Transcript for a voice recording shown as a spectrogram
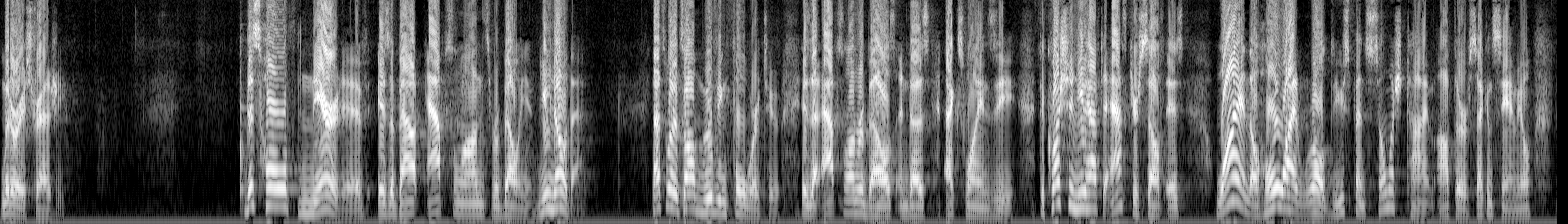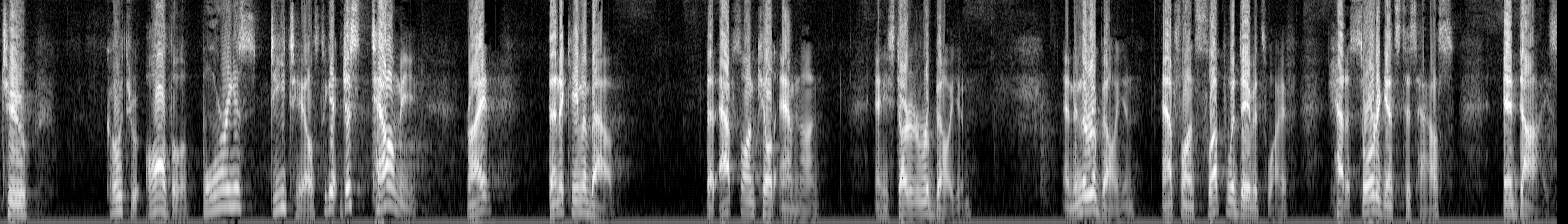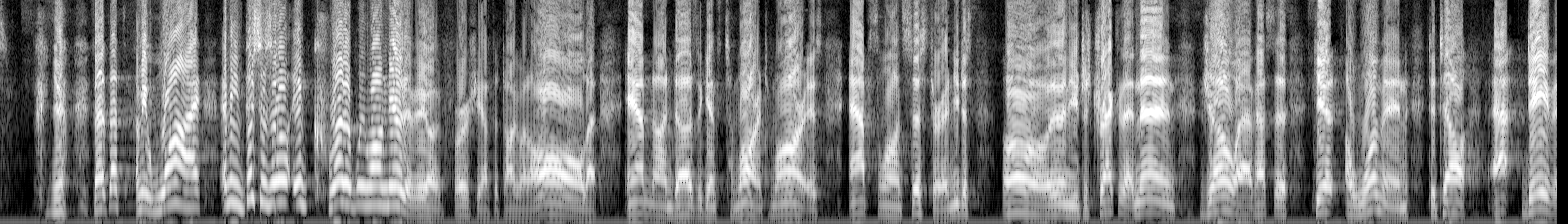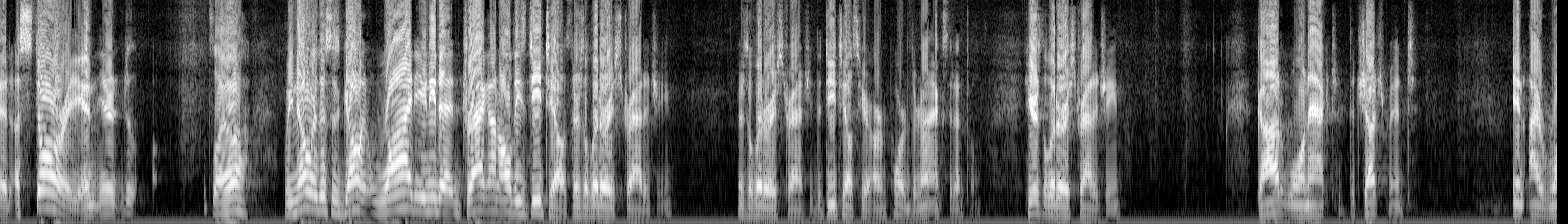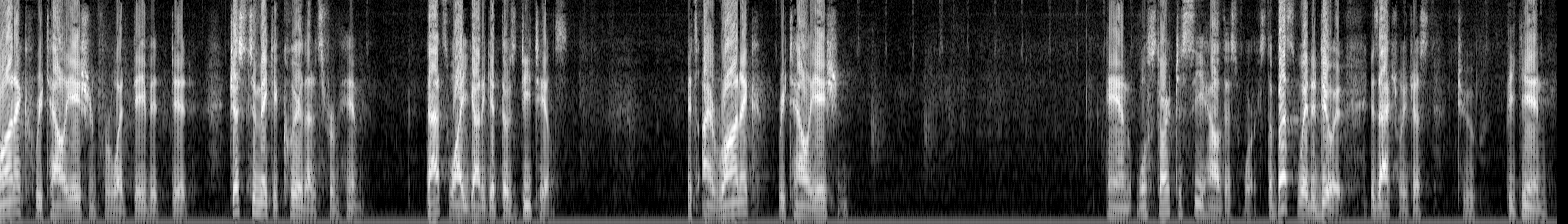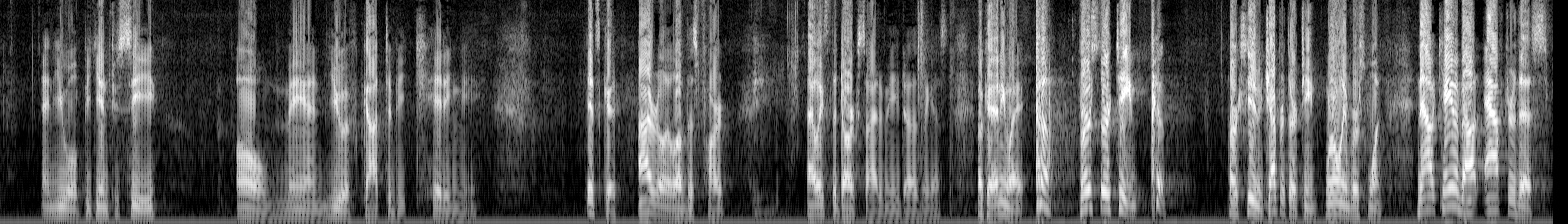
Literary strategy. This whole narrative is about Absalom's rebellion. You know that. That's what it's all moving forward to, is that Absalom rebels and does X, Y, and Z. The question you have to ask yourself is why in the whole wide world do you spend so much time, author of 2 Samuel, to go through all the laborious details to get just tell me, right? Then it came about that Absalom killed Amnon and he started a rebellion. And in the rebellion, Absalom slept with David's wife, had a sword against his house, and dies. you know, that, that's, I mean, why? I mean, this is an incredibly long narrative. You know, first, you have to talk about all that Amnon does against Tamar, and Tamar is Absalom's sister, and you just, oh, and you just track through that. And then Joab has to get a woman to tell David a story, and you know, just, it's like, oh, we know where this is going. Why do you need to drag on all these details? There's a literary strategy. There's a literary strategy. The details here are important, they're not accidental. Here's the literary strategy God will enact the judgment in ironic retaliation for what David did, just to make it clear that it's from him. That's why you got to get those details. It's ironic retaliation. And we'll start to see how this works. The best way to do it is actually just to begin and you will begin to see, oh man, you have got to be kidding me. It's good. I really love this part. At least the dark side of me does, I guess. Okay, anyway, verse 13, or excuse me, chapter 13. We're only in verse 1. Now it came about after this.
